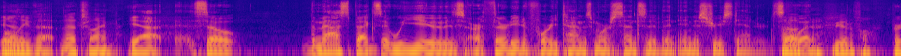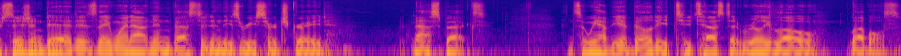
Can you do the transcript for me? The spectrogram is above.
We'll leave that. That's fine. Yeah. So the mass specs that we use are 30 to 40 times more sensitive than industry standards. So okay. what Beautiful. Precision did is they went out and invested in these research grade mass specs. And so we have the ability to test at really low levels.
